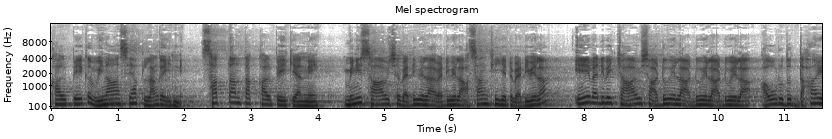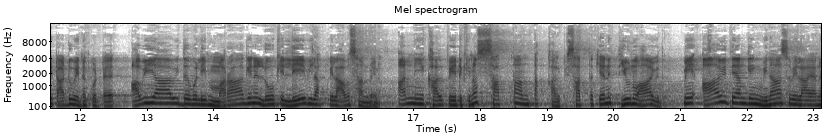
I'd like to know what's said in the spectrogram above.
කල්පයක විනාසයක් ළඟ ඉන්නේ. සත්තන්තක් කල්පය කියන්නේ මිනිස් ආවිෂ වැඩි වෙලා වැඩි වෙලා අසංකීයට වැඩි වෙලා ඒ වැඩිවෙ චාවිෂ අඩුවෙලා අඩුවෙලා අඩුවෙලා අවුරුදු දහයට අඩු වෙනකොට අවියාවිදවලින් මරාගෙන ලෝකෙ ලේවිලක් වෙලා අවසන් වෙන. අන්නේ කල්පේට කෙන සත්තාන්තක් කල්පි සත්ත කියන තියුණු ආයුද. මේ ආයුධයන්ගෙන් විනාස වෙලා යන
